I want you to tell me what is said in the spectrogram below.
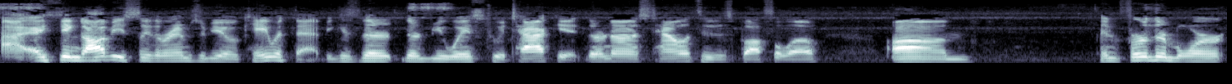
I think obviously the Rams would be okay with that because there there'd be ways to attack it. They're not as talented as Buffalo. Um, and furthermore,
